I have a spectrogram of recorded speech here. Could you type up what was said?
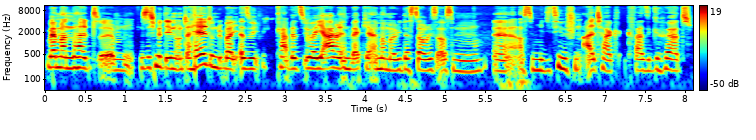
wenn man halt ähm, sich mit denen unterhält und über, also ich habe jetzt über Jahre hinweg ja immer mal wieder Stories aus dem, äh, aus dem medizinischen Alltag quasi gehört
